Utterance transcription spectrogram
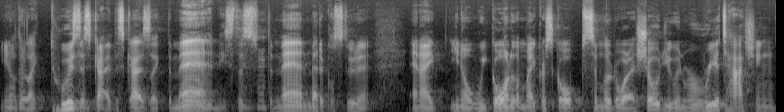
you know, they're like, who is this guy? This guy's like the man. He's this, the man medical student. And I, you know, we go under the microscope, similar to what I showed you, and we're reattaching,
